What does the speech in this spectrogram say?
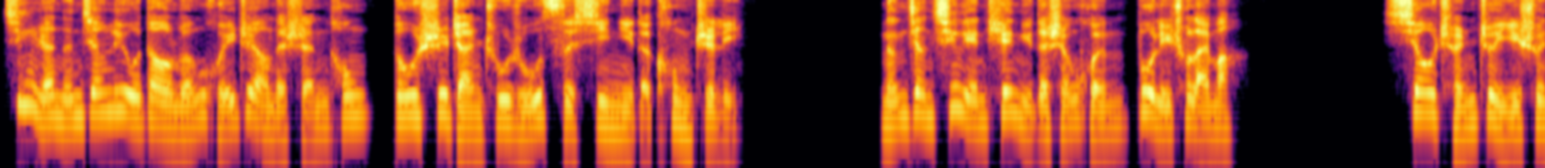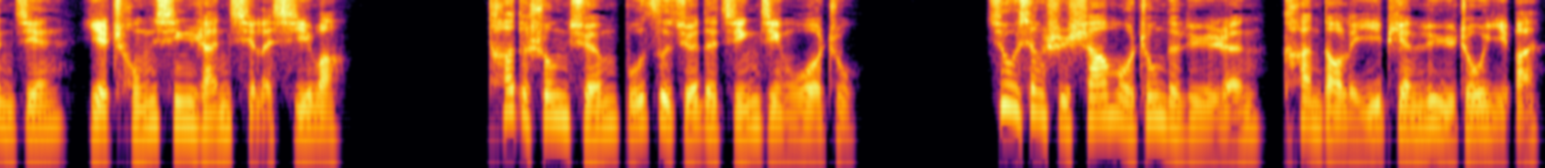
竟然能将六道轮回这样的神通都施展出如此细腻的控制力。能将青莲天女的神魂剥离出来吗？萧晨这一瞬间也重新燃起了希望，他的双拳不自觉的紧紧握住，就像是沙漠中的旅人看到了一片绿洲一般。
